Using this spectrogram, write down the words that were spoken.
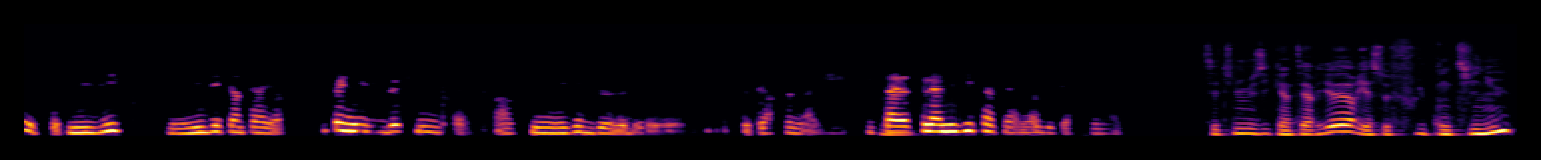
Oui, cette musique, c'est une musique intérieure. C'est pas une musique de film presque, c'est une musique de, de, de personnage. Mmh. C'est la musique intérieure du personnage. C'est une musique intérieure, il y a ce flux continu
